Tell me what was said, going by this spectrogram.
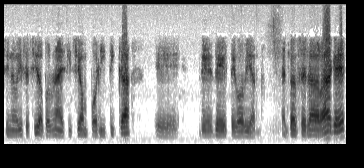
si no hubiese sido por una decisión política eh, de, de este gobierno. Entonces, la verdad que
